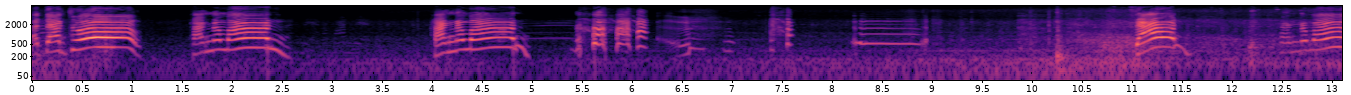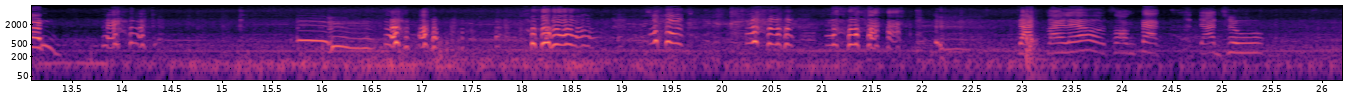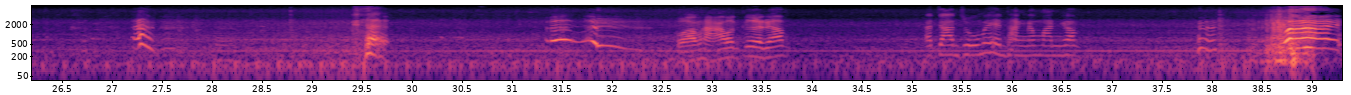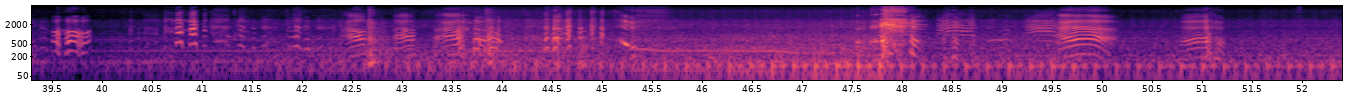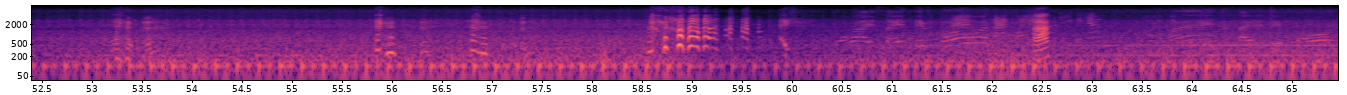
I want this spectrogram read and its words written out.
อาจารย์ชูถังน้ำมันถังน้ำมันอาจารย์ถังน้ำมัน จัดไปแล้วสองตักอาจารย์ชู ความหาวันเกิดครับ อาจารย์ชูไม่เห็นถังน้ำมันครับเฮ้ยโอ้โหเอาเอาเอาเออเออ บอกว่าให้ใส่เต็มก่อน ฮะไม่จะใส่ให้เต็มก่อน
